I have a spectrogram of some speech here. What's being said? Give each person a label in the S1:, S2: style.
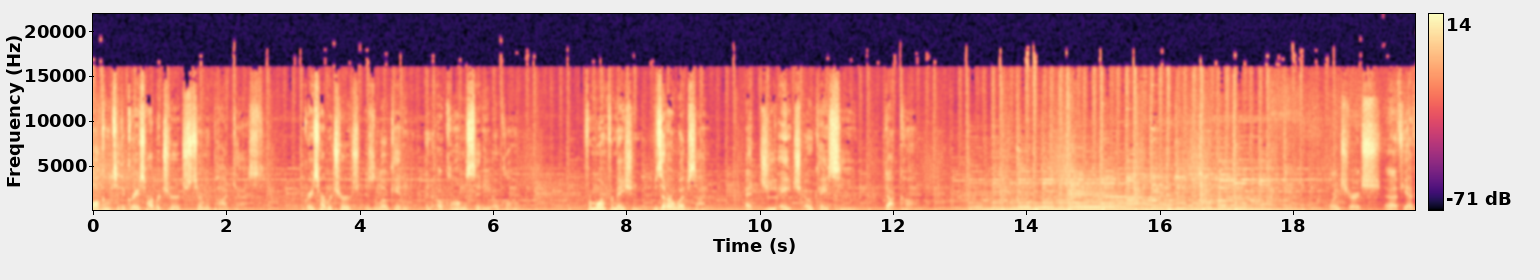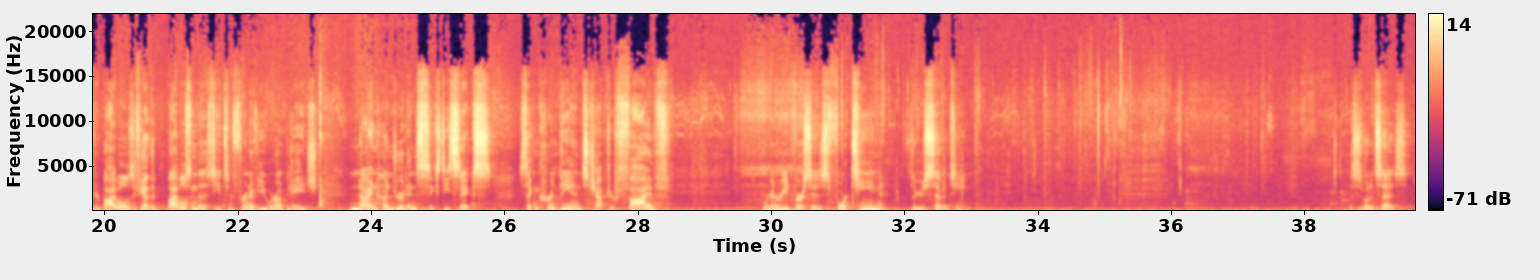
S1: Welcome to the Grace Harbor Church Sermon Podcast. Grace Harbor Church is located in Oklahoma City, Oklahoma. For more information, visit our website at ghokc.com. Morning, church. Uh, if you have your Bibles, if you have the Bibles in the seats in front of you, we're on page 966, 2 Corinthians chapter 5. We're going to read verses 14 through 17. This is what it says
